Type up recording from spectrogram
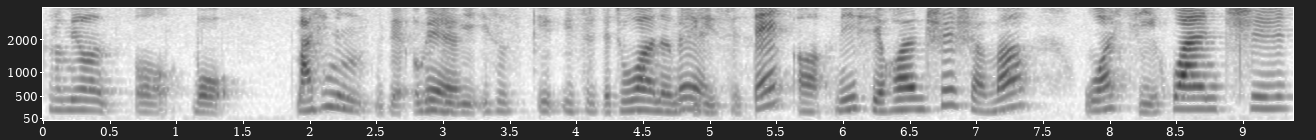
그러면 어 뭐 맛있는 이제 음식이 있었, 이- 있을 때 좋아하는 음식이 네. 있을 때, 啊，你喜欢吃什么?我喜欢吃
